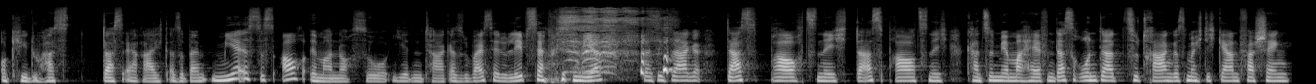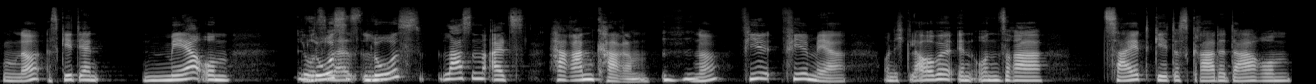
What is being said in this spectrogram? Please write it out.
okay, du hast das erreicht. Also bei mir ist es auch immer noch so jeden Tag. Also du weißt ja, du lebst ja mit mir, dass ich sage, das braucht's nicht, das braucht's nicht. Kannst du mir mal helfen, das runterzutragen? Das möchte ich gern verschenken. Ne? Es geht ja mehr um loslassen, los, loslassen als herankarren. Mhm. Ne? Viel, viel mehr. Und ich glaube, in unserer Zeit geht es gerade darum,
